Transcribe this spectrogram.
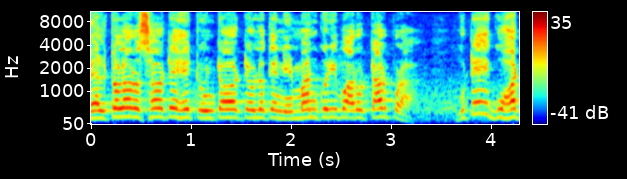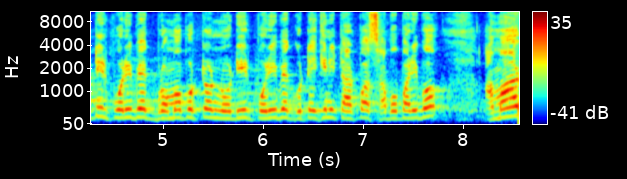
বেলতলাৰ ওচৰতে সেই টুইন টাৱাৰ তেওঁলোকে নিৰ্মাণ কৰিব আৰু তাৰ পৰা গোটেই গুৱাহাটীৰ পৰিৱেশ ব্ৰহ্মপুত্ৰ নদীৰ পৰিৱেশ গোটেইখিনি তাৰ পৰা চাব পাৰিব। আমাৰ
